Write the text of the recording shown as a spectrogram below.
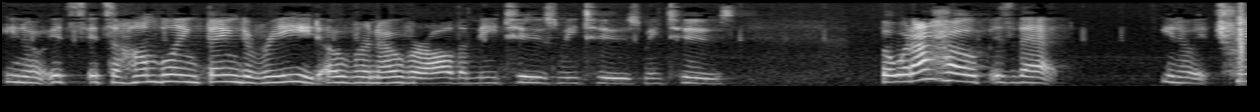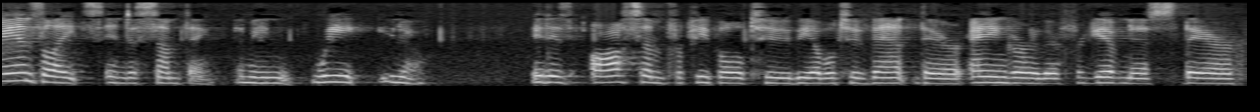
You know, it's it's a humbling thing to read over and over all the me toos, me toos, me toos. But what I hope is that, you know, it translates into something. I mean, we, you know, it is awesome for people to be able to vent their anger, their forgiveness, their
